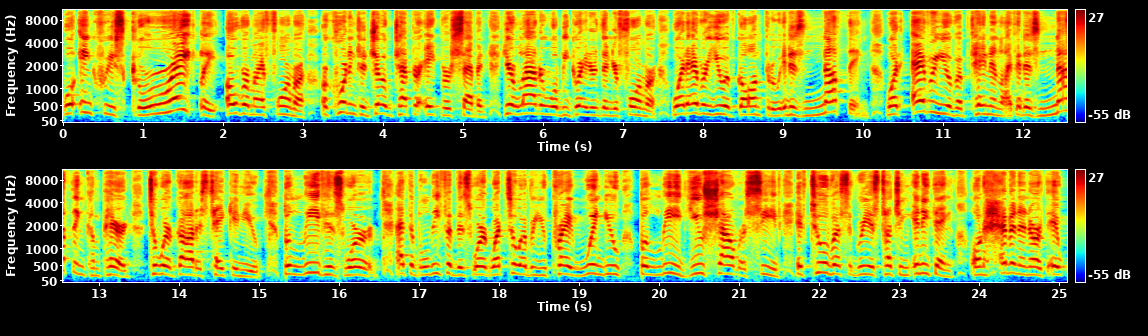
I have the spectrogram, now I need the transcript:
will increase greatly over my former, according to Job chapter 8, verse 7. Your latter will be greater than your former. Whatever you have gone through, it is nothing. Whatever you have obtained in life, it is nothing compared to where God has taken you. Believe his word. At the belief of his word, whatsoever you pray, when you believe, you shall receive. If two of us agree as touching any anything on heaven and earth, it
